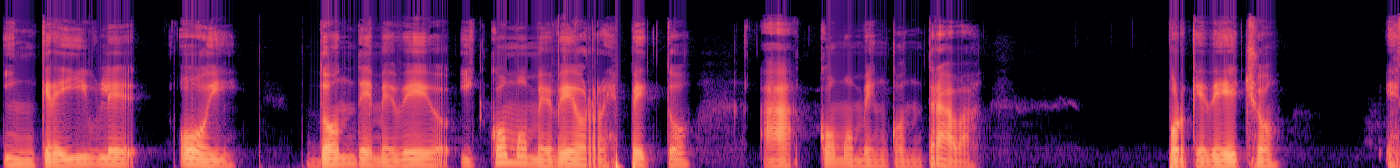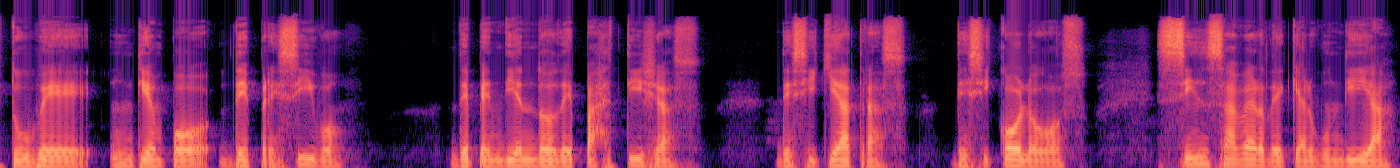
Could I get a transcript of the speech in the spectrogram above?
increíble hoy dónde me veo y cómo me veo respecto a cómo me encontraba. Porque de hecho estuve un tiempo depresivo, dependiendo de pastillas, de psiquiatras, de psicólogos, sin saber de que algún día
